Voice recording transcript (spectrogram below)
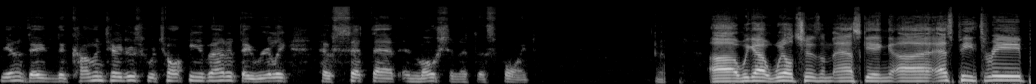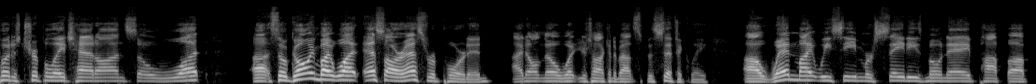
yeah. They the commentators were talking about it. They really have set that in motion at this point. Uh, we got Will Chisholm asking, uh, SP3 put his Triple H hat on. So what? Uh, so going by what SRS reported, I don't know what you're talking about specifically. Uh, when might we see Mercedes Moné pop up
